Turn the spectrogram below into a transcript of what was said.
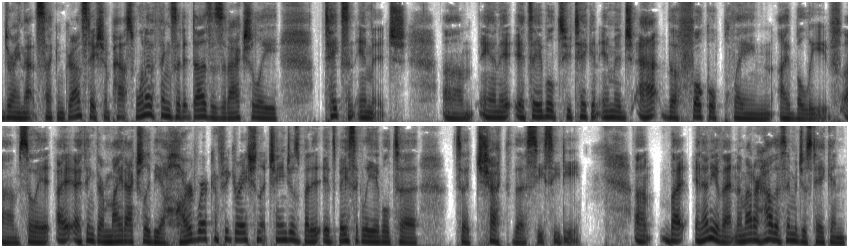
during that second ground station pass, one of the things that it does is it actually takes an image, um, and it, it's able to take an image at the focal plane, I believe. Um, so it, I, I, think there might actually be a hardware configuration that changes, but it, it's basically able to to check the CCD. Um, but in any event, no matter how this image is taken,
